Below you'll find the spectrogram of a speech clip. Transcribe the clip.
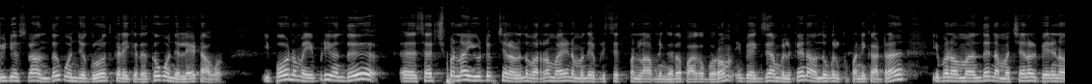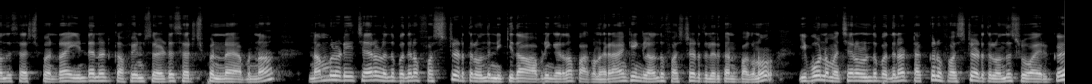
வீடியோஸ்லாம் வந்து கொஞ்சம் க்ரோத் கிடைக்கிறதுக்கு கொஞ்சம் லேட் ஆகும். இப்போது நம்ம எப்படி வந்து சர்ச் பண்ணால் யூடியூப் சேனல் வந்து வர்ற மாதிரி நம்ம வந்து எப்படி செட் பண்ணலாம் அப்படிங்கிறத பார்க்க போகிறோம் இப்போ எக்ஸாம்பிளுக்கு நான் வந்து உங்களுக்கு பண்ணி காட்டுறேன். இப்போ நம்ம வந்து நம்ம சேனல் பேரை நான் வந்து சர்ச் பண்ணுறேன் இன்டர்நெட் கஃபேன்னு சொல்லிட்டு சர்ச் பண்ணேன் அப்படின்னா நம்மளுடைய சேனல் வந்து பார்த்தீங்கன்னா ஃபஸ்ட் இடத்துல வந்து நிற்கிதா அப்படிங்கிறத பார்க்கணும். ரேங்கிங்கில் வந்து ஃபஸ்ட் இடத்துல இருக்கான்னு பார்க்கணும். இப்போ நம்ம சேனல் வந்து பார்த்தீங்கன்னா டக்குன்னு ஃபஸ்ட் இடத்துல வந்து ஷோ ஆயிருக்கு.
